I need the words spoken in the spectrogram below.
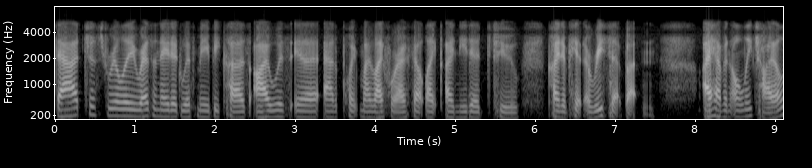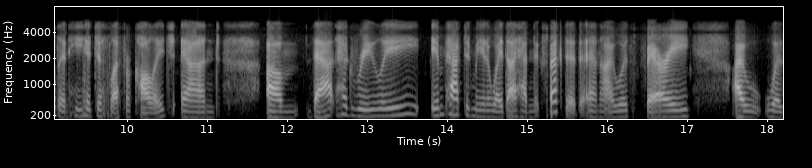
that just really resonated with me because I was at a point in my life where I felt like I needed to kind of hit a reset button. I have an only child, and he had just left for college, and um, that had really impacted me in a way that I hadn't expected. And I was very, I was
